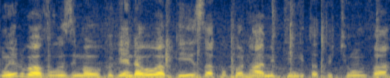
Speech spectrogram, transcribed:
Muri rubavu ubuzima buri kugenda buba bwiza kuko nta mitingito tucyumva.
